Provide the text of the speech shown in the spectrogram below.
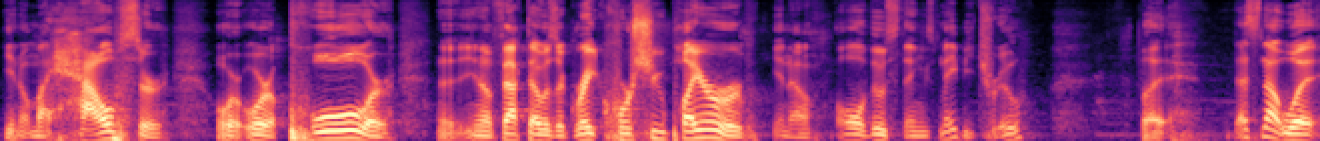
you know my house or or, or a pool or uh, you know the fact I was a great horseshoe player or you know all of those things may be true, but that's not what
